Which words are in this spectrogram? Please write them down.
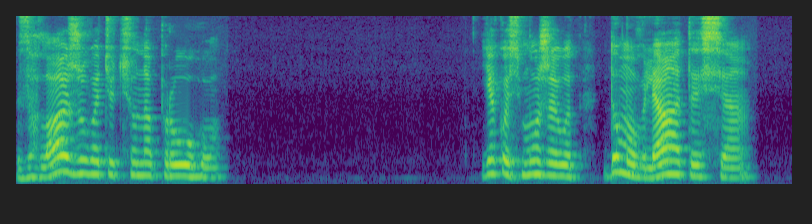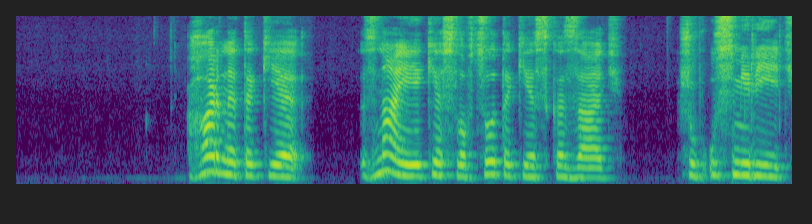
зглажувати цю напругу, якось може от домовлятися. Гарне таке, знає, яке словцо таке сказати, щоб усмірити,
